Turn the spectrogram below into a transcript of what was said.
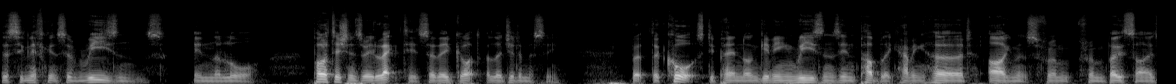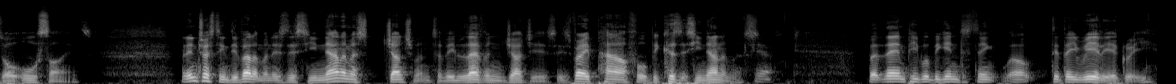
the significance of reasons in the law. Politicians are elected, so they've got a legitimacy. But the courts depend on giving reasons in public, having heard arguments from, from both sides or all sides. An interesting development is this unanimous judgment of 11 judges is very powerful because it's unanimous. Yes. But then people begin to think, well, did they really agree?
